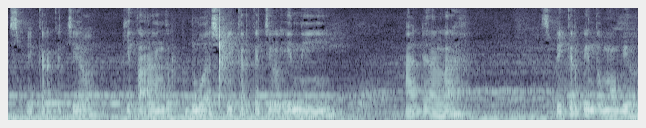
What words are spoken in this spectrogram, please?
speaker kecil. Kita anggap dua speaker kecil ini adalah speaker pintu mobil.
